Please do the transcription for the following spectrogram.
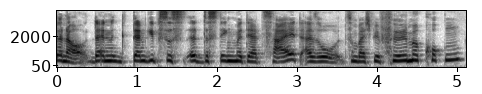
Genau, dann, dann gibt es äh, das Ding mit der Zeit. Also zum Beispiel Filme gucken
